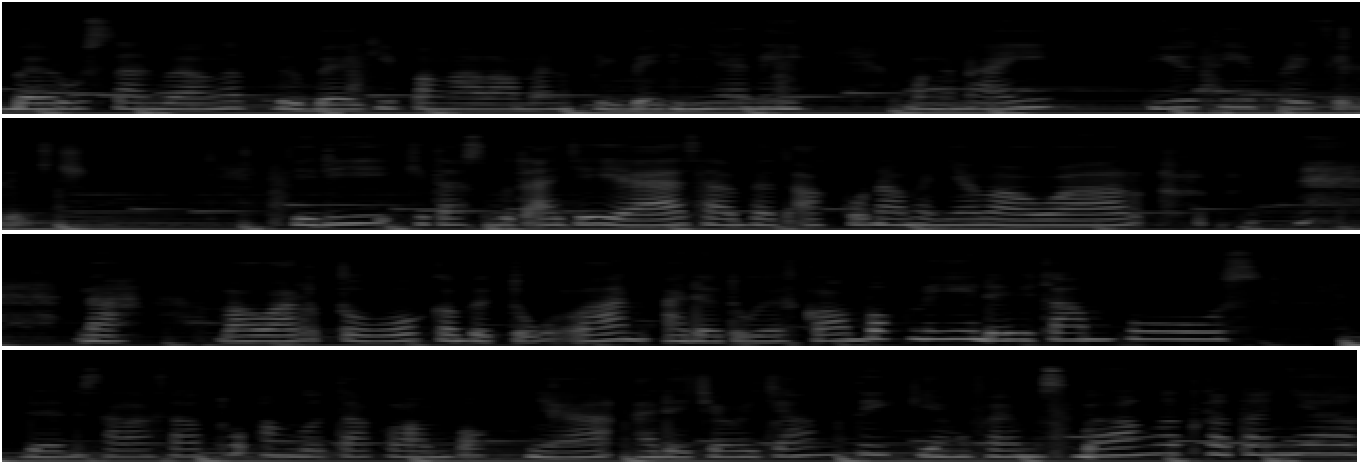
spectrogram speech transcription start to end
barusan banget berbagi pengalaman pribadinya nih mengenai beauty privilege. Jadi kita sebut aja ya sahabat aku namanya Mawar. nah, Mawar tuh kebetulan ada tugas kelompok nih dari kampus. Dan salah satu anggota kelompoknya ada cewek cantik yang famous banget katanya.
